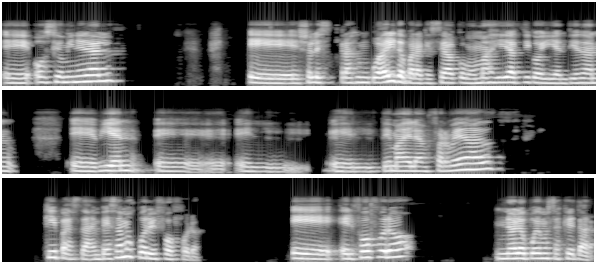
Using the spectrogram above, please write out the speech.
eh, óseo-mineral, eh, yo les traje un cuadrito para que sea como más didáctico y entiendan eh, bien eh, el, tema de la enfermedad. ¿Qué pasa? Empezamos por el fósforo. El fósforo no lo podemos excretar.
